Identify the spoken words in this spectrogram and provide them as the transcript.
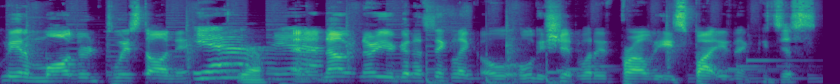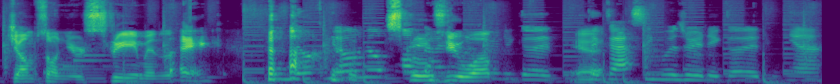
made a modern twist on it. Yeah, Yeah. yeah. And then now, now you're gonna think like, oh, holy shit! What if probably he spot? You think he just jumps on your stream and like, no, no, no, Screws Paul you Dano was up. Really good. Yeah. The casting was really good. Yeah.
